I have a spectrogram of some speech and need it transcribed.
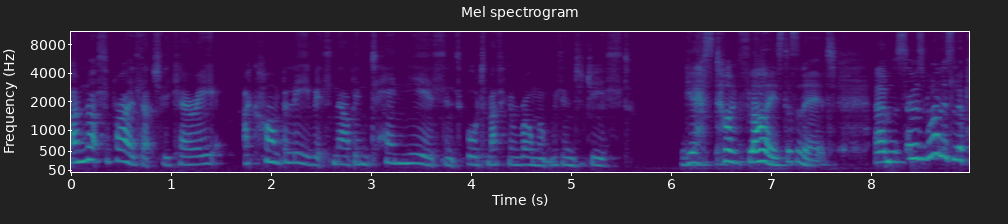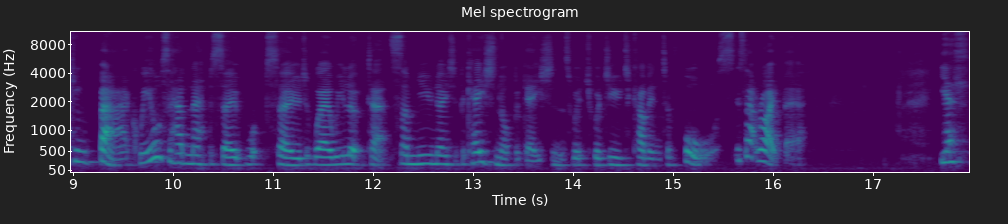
I'm not surprised, actually, Ceri. I can't believe it's now been 10 years since automatic enrolment was introduced. Yes, time flies, doesn't it? Um, so, as well as looking back, we also had an episode, episode where we looked at some new notification obligations which were due to come into force. Is that right, Beth? Yes,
